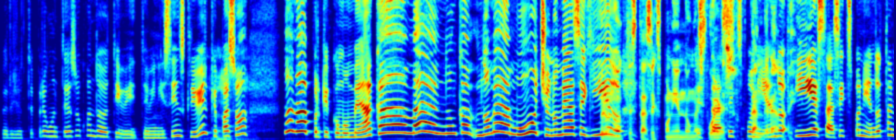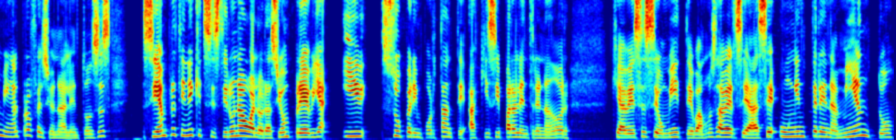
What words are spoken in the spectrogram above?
Pero yo te pregunté eso cuando te, te viniste a inscribir. ¿Qué pasó? Ujú. Ah, porque como me da acá, nunca, no me da mucho, no me da seguido. Pero no te estás exponiendo un esfuerzo Estás tan exponiendo grande. y estás exponiendo también al profesional. Entonces, siempre tiene que existir una valoración previa y súper importante, aquí sí para el entrenador, que a veces se omite. Vamos a ver, se hace un entrenamiento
